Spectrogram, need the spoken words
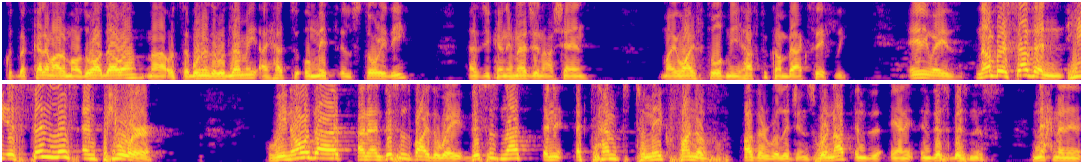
كنت بتكلم على الموضوع ده مع أتسابونا داود لمعي I had to omit الستوري دي as you can imagine عشان my wife told me you have to come back safely. Anyways, number seven, he is sinless and pure. We know that, and, and this is, by the way, this is not an attempt to make fun of other religions. We're not in, the, يعني in this business. نحن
